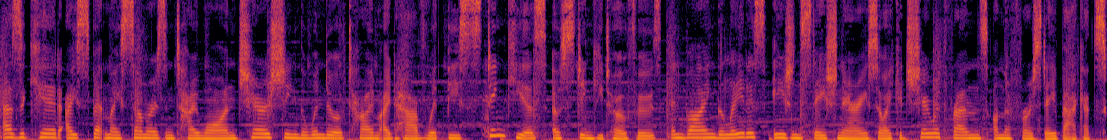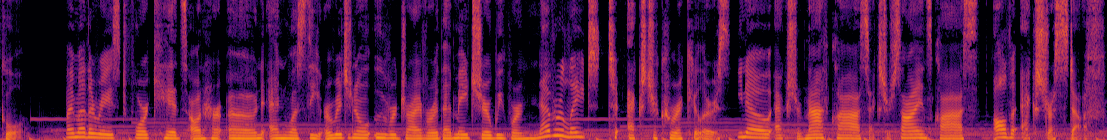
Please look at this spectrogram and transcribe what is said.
As a kid, I spent my summers in Taiwan cherishing the window of time I'd have with the stinkiest of stinky tofus and buying the latest Asian stationery so I could share with friends on the first day back at school. My mother raised four kids on her own and was the original Uber driver that made sure we were never late to extracurriculars. You know, extra math class, extra science class, all the extra stuff.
